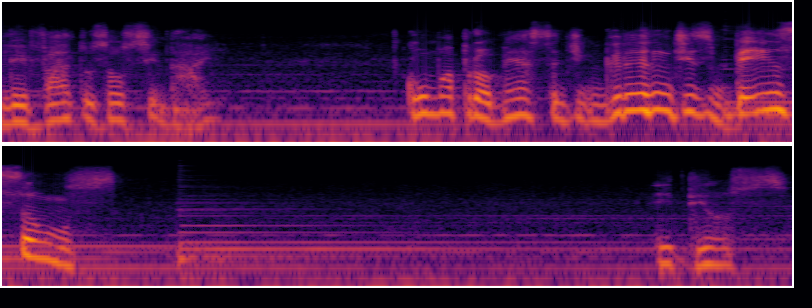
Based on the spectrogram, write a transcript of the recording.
levados ao Sinai, com uma promessa de grandes bênçãos. E Deus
